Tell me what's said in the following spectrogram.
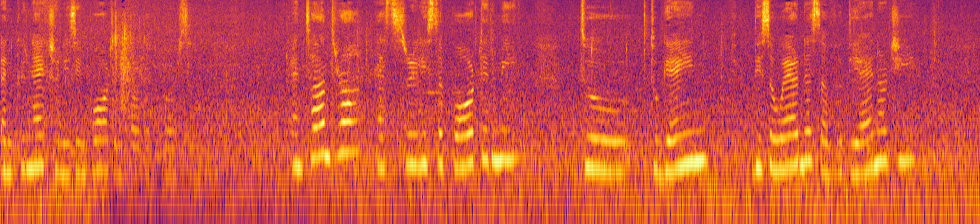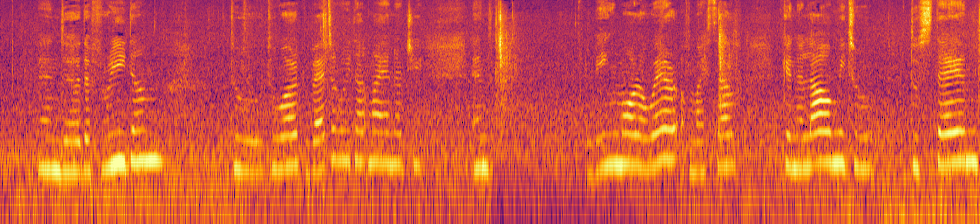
and connection is important for that person. And Tantra has really supported me to to gain this awareness of the energy and uh, the freedom to to work better with my energy and being more aware of myself can allow me to to stand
